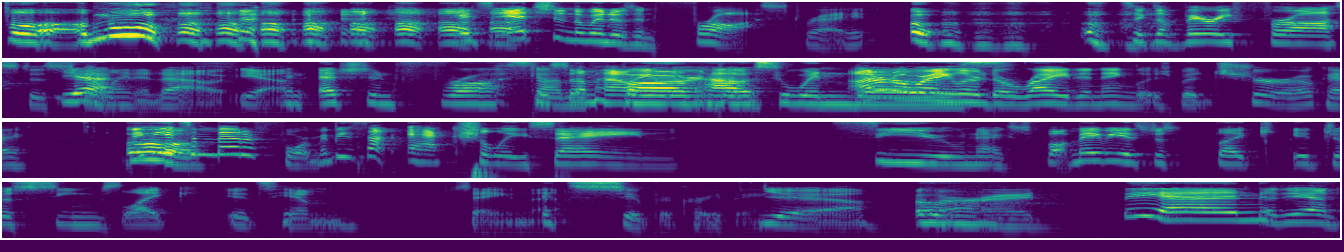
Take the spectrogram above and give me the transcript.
fall it's etched in the windows in frost, right? It's like the very frost is Yeah. spelling it out. Yeah. and etched in frost 'Cause on somehow the he learned to- farmhouse windows I don't know where he learned to write in English, but sure, okay. Maybe it's Oh. a metaphor. Maybe it's not actually saying "see you next fall." Maybe it's just like it just seems like it's him saying that. it's super creepy yeah. Oh. All right. the end At the end.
